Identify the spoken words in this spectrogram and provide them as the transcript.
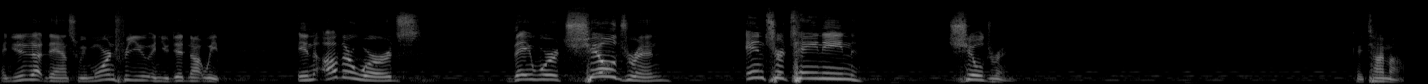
and you did not dance. We mourned for you, and you did not weep. In other words, they were children entertaining children. Okay, time out.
